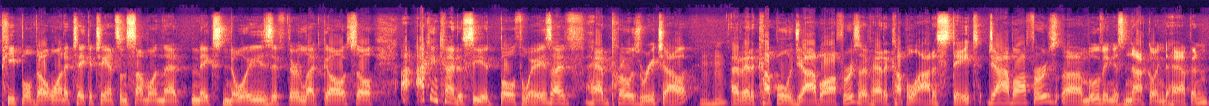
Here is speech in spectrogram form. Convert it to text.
People don't want to take a chance on someone that makes noise if they're let go. So I, I can kind of see it both ways. I've had pros reach out. Mm-hmm. I've had a couple of job offers. I've had a couple out of state job offers. Uh, moving is not going to happen.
